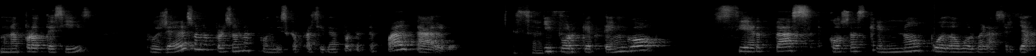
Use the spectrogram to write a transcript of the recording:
una, prótesis, pues ya eres una persona con discapacidad porque te falta algo. Y porque tengo ciertas cosas que no puedo volver a hacer ya.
